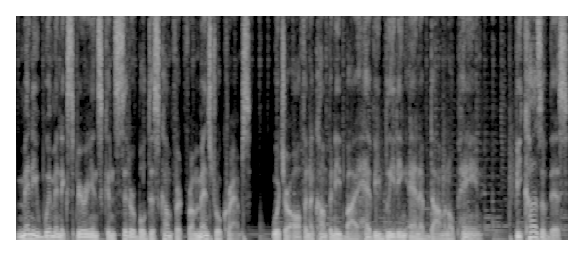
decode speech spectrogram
Many women experience considerable discomfort from menstrual cramps, which are often accompanied by heavy bleeding and abdominal pain. Because of this,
